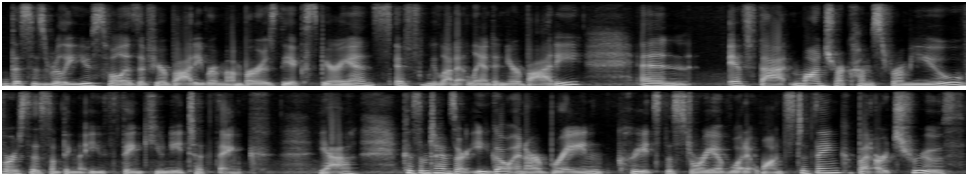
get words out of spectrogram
this is really useful is if your body remembers the experience, if we let it land in your body. And if that mantra comes from you versus something that you think you need to think. Yeah. Because sometimes our ego and our brain creates the story of what it wants to think, but our truth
